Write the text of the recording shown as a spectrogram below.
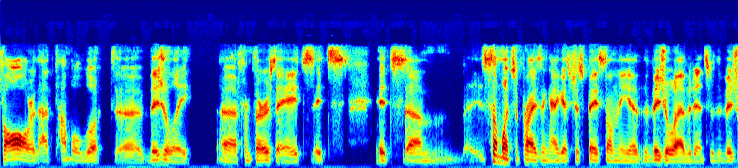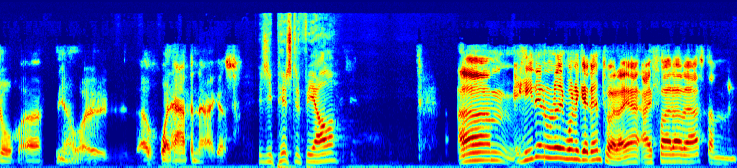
fall or that tumble looked uh, visually uh, from Thursday, it's it's it's um, somewhat surprising, I guess, just based on the uh, the visual evidence or the visual, uh, you know, what happened there. I guess. Is he pissed at Fiala? Um, he didn't really want to get into it. I, I flat out asked him,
